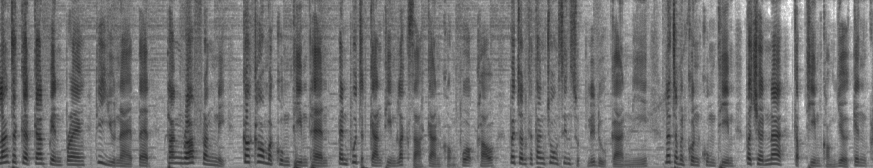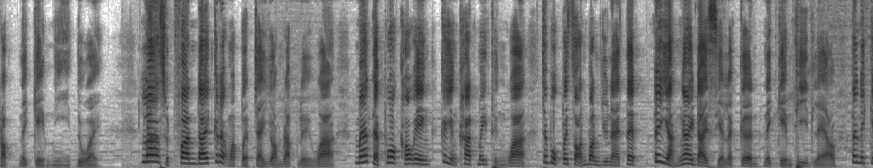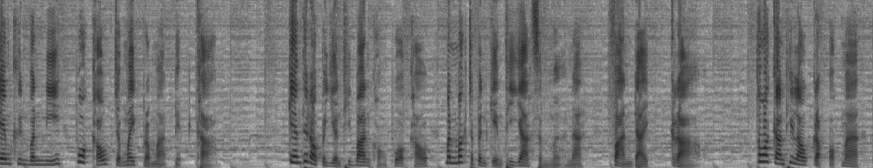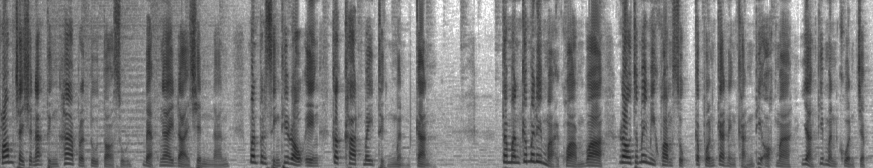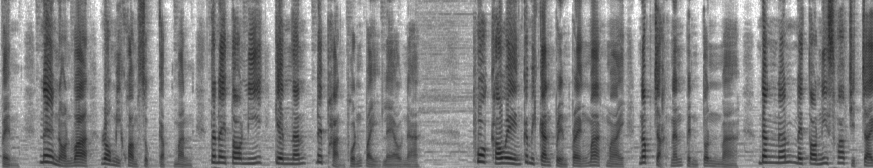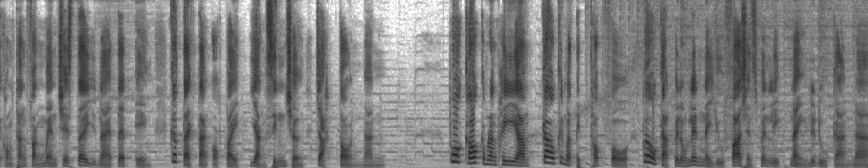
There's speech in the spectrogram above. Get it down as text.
หลังจากเกิดการเปลี่ยนแปลงที่ยูไนเต็ด ทางราฟรังนิกก็เข้ามาคุมทีมแทน เป็นผู้จัดการทีมรักษาการของพวกเขาไปจนกระทั่งช่วงสิ้นสุดฤดูกาลนี้ และจะเป็นคนคุมทีมเผชิญหน้ากับทีมของเยอร์เกนครอปในเกมนี้ด้วย ล่าสุดฟานได้ก็ได้ออกมาเปิดใจยอมรับเลยว่า แม้แต่พวกเขาเองก็ยังคาดไม่ถึงว่าจะบุกไปสอนบอลยูไนเต็ดได้อย่างง่ายดายเสียเหลือเกินในเกมที่แล้ว แต่ในเกมคืนวันนี้พวกเขาจะไม่ประมาทเด็ดขาด เกมที่เราไปเยือนที่บ้านของพวกเขา มันมักจะเป็นเกมที่ยากเสมอนะฟานไดกล่าวทว่าการที่เรากลับออกมาพร้อมชัยชนะถึง 5 ประตูต่อศูนย์แบบง่ายดายเช่นนั้น มันเป็นสิ่งที่เราเองก็คาดไม่ถึงเหมือนกัน แต่มันก็ไม่ได้หมายความว่าเราจะไม่มีความสุขกับผลการแข่งขันที่ออกมาอย่างที่มันควรจะเป็น แน่นอนว่าเรามีความสุขกับมัน แต่ในตอนนี้เกมนั้นได้ผ่านพ้นไปแล้วนะ วกเขาเองก็มีการเปลี่ยนแปลงมากมาย นับจากนั้นเป็นต้นมา ดังนั้นในตอนนี้สภาพจิตใจของทางฝั่งแมนเชสเตอร์ยูไนเต็ดเอง ก็แตกต่างออกไปอย่างสิ้นเชิงจากตอนนั้น พวกเขากำลังพยายามก้าวขึ้นมาติดท็อป4เพื่อโอกาสไปลงเล่นในยูฟาแชมเปี้ยนลีกในฤดูกาลหน้า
